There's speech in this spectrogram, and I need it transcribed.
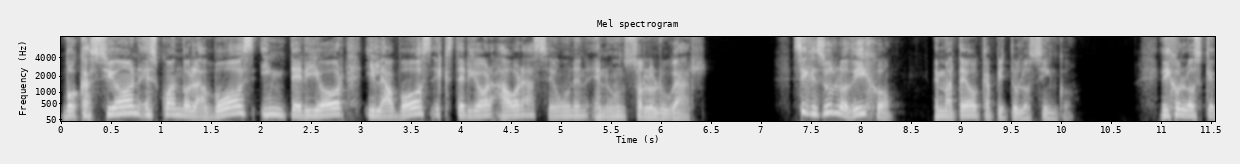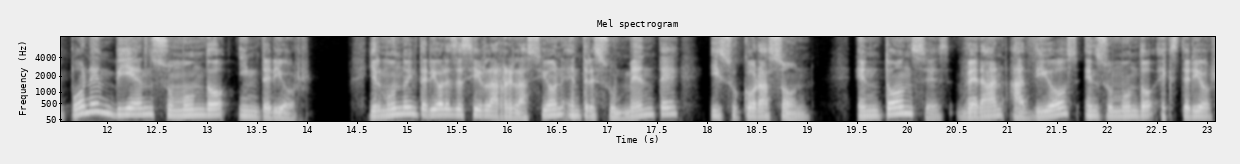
Vocación es cuando la voz interior y la voz exterior ahora se unen en un solo lugar. Si Jesús lo dijo en Mateo capítulo 5. Dijo, los que ponen bien su mundo interior. Y el mundo interior es decir, la relación entre su mente y su corazón. Entonces verán a Dios en su mundo exterior.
